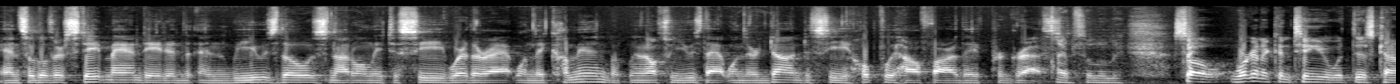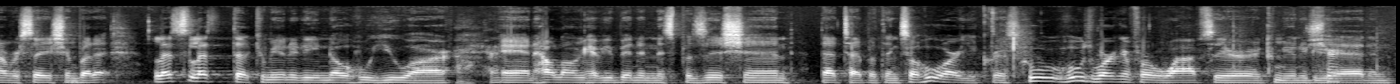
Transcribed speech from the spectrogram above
And so those are state mandated, and we use those not only to see where they're at when they come in, but we also use that when they're done to see hopefully how far they've progressed. Absolutely. So we're going to continue with this conversation, but uh, let's let the community know who you are okay. and how long have you been in this position, that type of thing. So who are you, Chris? Who, who's working for WAPS here and Community sure. Ed? And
